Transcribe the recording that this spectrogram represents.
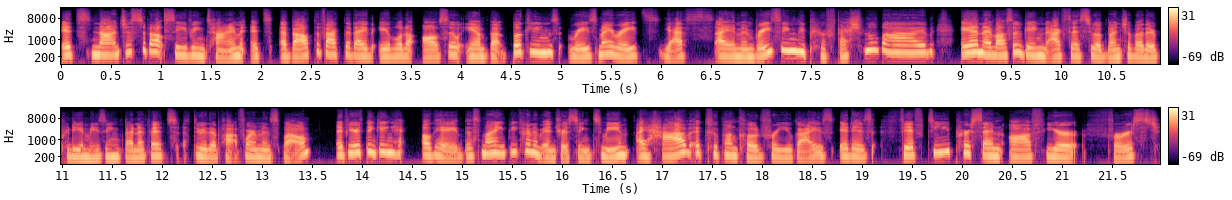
It's not just about saving time, it's about the fact that I've able to also amp up bookings, raise my rates. Yes, I am embracing the professional vibe. And I've also gained access to a bunch of other pretty amazing benefits through the platform as well. If you're thinking, okay, this might be kind of interesting to me, I have a coupon code for you guys. It is 50% off your first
